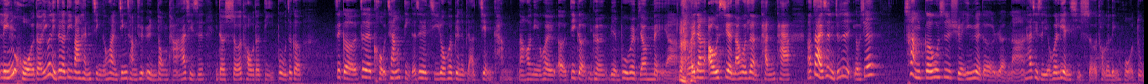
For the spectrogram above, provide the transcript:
灵活的，因为你这个地方很紧的话，你经常去运动它，它其实你的舌头的底部这个、这个、这个口腔底的这些肌肉会变得比较健康，然后你也会呃，第一个你可能脸部会比较美啊，不会这样凹陷啊，或者是很坍塌，然后再来是你就是有些唱歌或是学音乐的人啊，他其实也会练习舌头的灵活度。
